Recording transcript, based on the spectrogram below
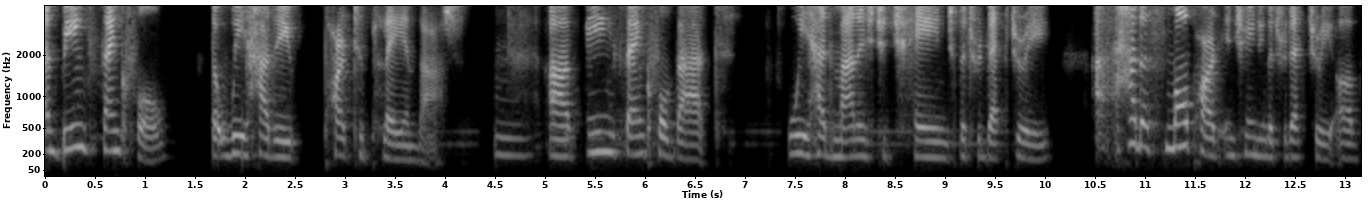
and being thankful that we had a part to play in that. Mm. Uh, being thankful that we had managed to change the trajectory, I had a small part in changing the trajectory of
